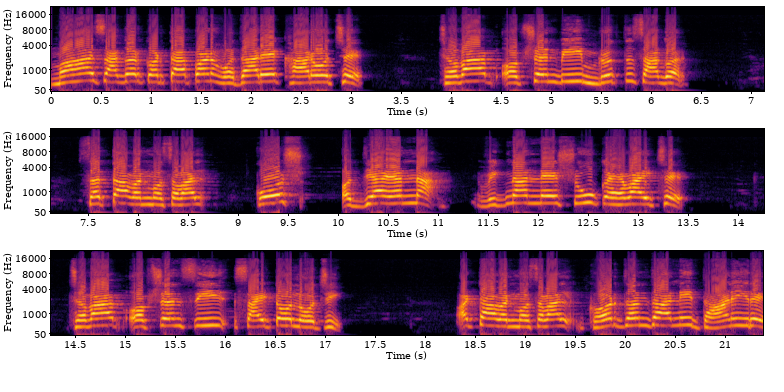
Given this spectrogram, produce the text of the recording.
મહાસાગર કરતા પણ વધારે ખારો છે. જવાબ ઓપ્શન બી મૃત સાગર. સત્તાવનમો સવાલ, કોષ અધ્યયનના વિજ્ઞાનને શું કહેવાય છે? જવાબ ઓપ્શન સી, સાયટોલોજી. અઠાવનમો સવાલ ઘર ધંધાની ધાણી રે,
